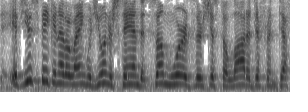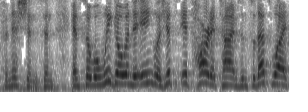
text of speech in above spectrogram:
if you speak another language, you understand that some words, there's just a lot of different definitions. And, and so when we go into English, it's, it's hard at times. And so that's why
